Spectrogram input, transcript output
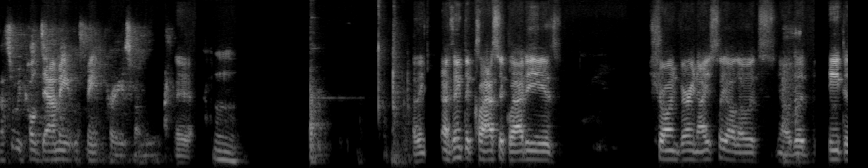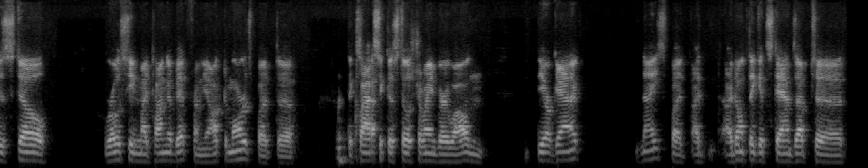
That's what we call damning with faint praise. Yeah. Mm. I think I think the classic laddie is showing very nicely, although it's you know the heat is still roasting my tongue a bit from the Octomores, but uh, the classic is still showing very well, and the organic nice, but I I don't think it stands up to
